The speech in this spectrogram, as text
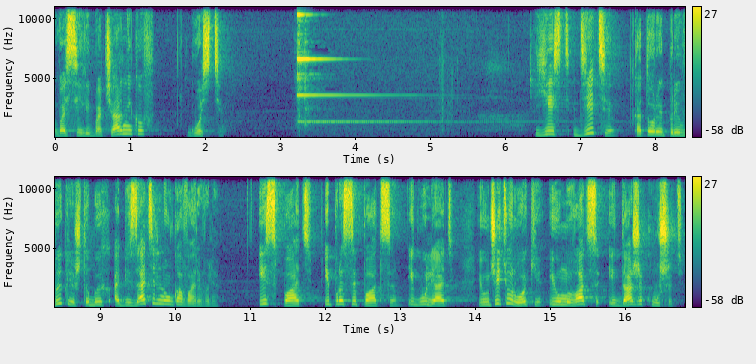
Василий Бочарников «Гости». Есть дети, которые привыкли, чтобы их обязательно уговаривали. И спать, и просыпаться, и гулять, и учить уроки, и умываться, и даже кушать.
